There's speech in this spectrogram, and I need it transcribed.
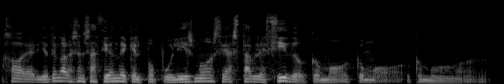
joder, yo tengo la sensación de que el populismo se ha establecido como, como, como,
